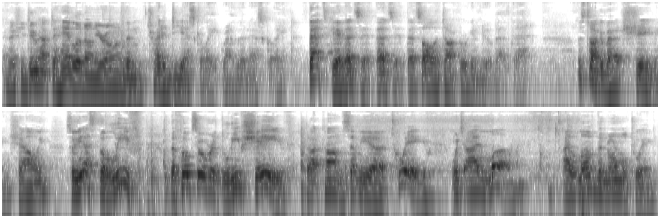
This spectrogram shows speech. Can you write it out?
And if you do have to handle it on your own, then try to de-escalate rather than escalate. That's good. That's it. That's it. That's all the talk we're going to do about that. Let's talk about shaving, shall we? So yes, the leaf, the folks over at leafshave.com sent me a twig, which I love. I love the normal twig.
